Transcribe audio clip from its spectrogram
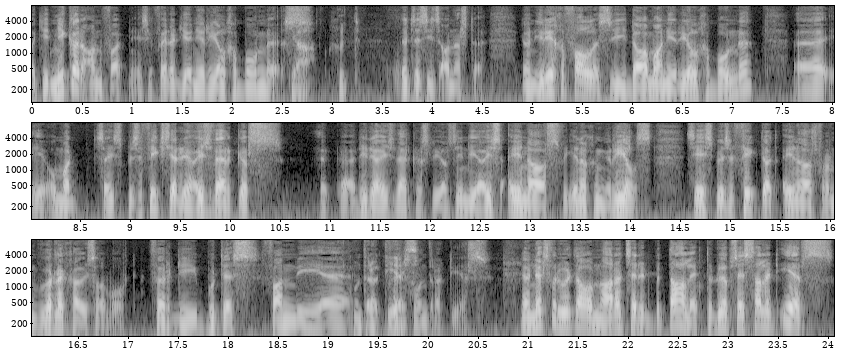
Wat jy nie kan aanvat nie is die feit dat jy aan die reël gebonde is. Ja, goed. Dit is iets anderste. Nou in hierdie geval is die dame aan die reël gebonde uh omdat sy spesifiek sê die huiswerkers Eh, die huiswerkersreëls nie die huiseienaarsvereniging reëls sê spesifiek dat eienaars verantwoordelik gehou sal word vir die boetes van die kontrakteurs. Uh, kontrakteurs. Nou niks verhoed haar om nadat sy dit betaal het. Terloop sy sal dit eers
